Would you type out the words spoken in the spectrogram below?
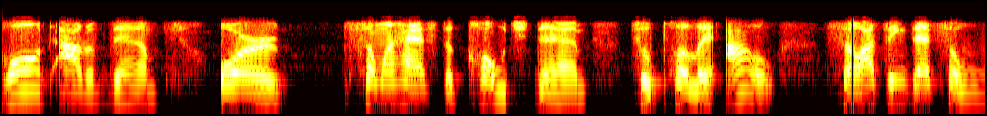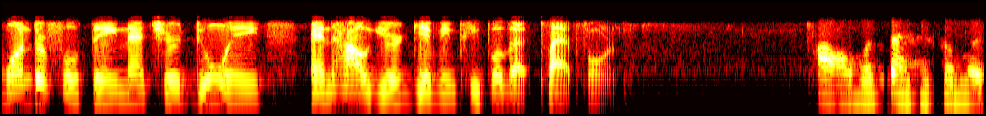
pulled out of them, or someone has to coach them to pull it out. So I think that's a wonderful thing that you're doing and how you're giving people that platform. Oh, well, thank you so much,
